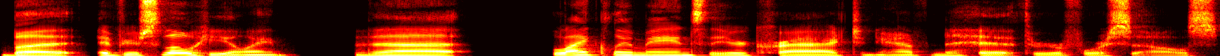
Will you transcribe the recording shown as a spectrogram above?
But if you're slow healing, that likely means that you're cracked and you're having to hit three or four cells.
